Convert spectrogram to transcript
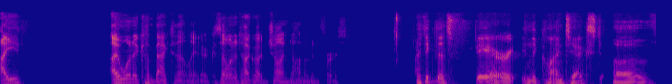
I I want to come back to that later because I want to talk about John Donovan first. I think that's fair in the context of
